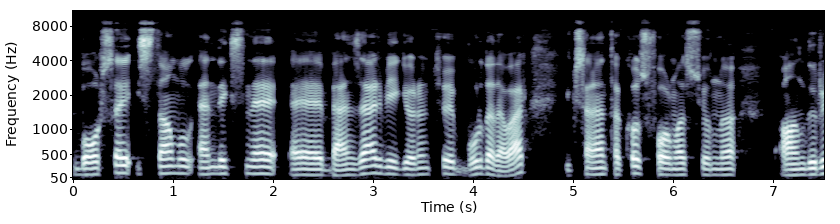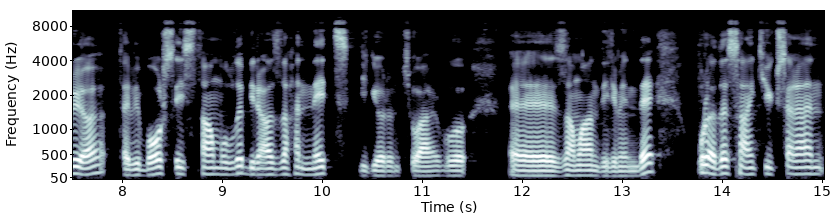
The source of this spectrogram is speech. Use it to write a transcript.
Borsa İstanbul Endeksine e, benzer bir görüntü burada da var. Yükselen takoz formasyonunu andırıyor. Tabii Borsa İstanbul'da biraz daha net bir görüntü var bu e, zaman diliminde. Burada sanki yükselen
